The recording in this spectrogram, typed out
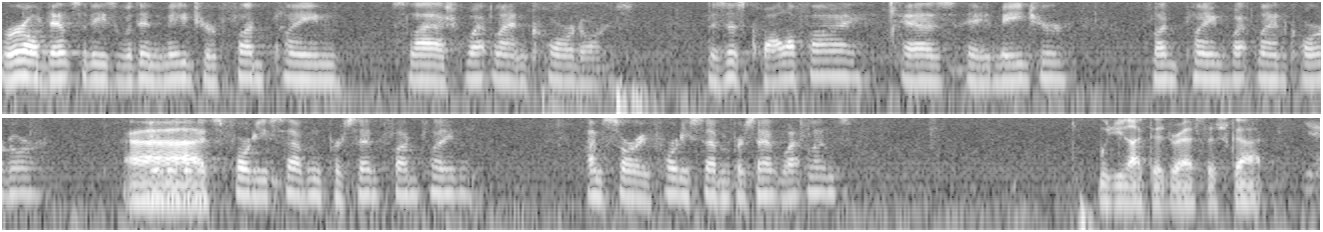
rural densities within major floodplain slash wetland corridors. Does this qualify as a major floodplain wetland corridor? Given that Uh, it's forty-seven percent floodplain, I'm sorry, forty-seven percent wetlands? would you like to address this, Scott? Yeah,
